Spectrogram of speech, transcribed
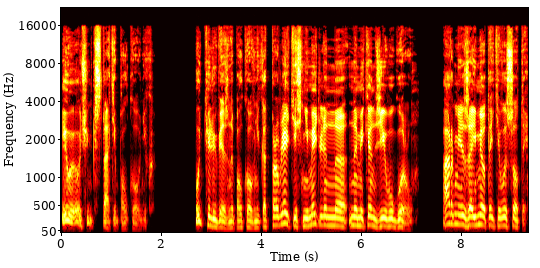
И вы очень кстати, полковник. Будьте любезны, полковник, отправляйтесь немедленно на Мекензиеву гору. Армия займет эти высоты,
